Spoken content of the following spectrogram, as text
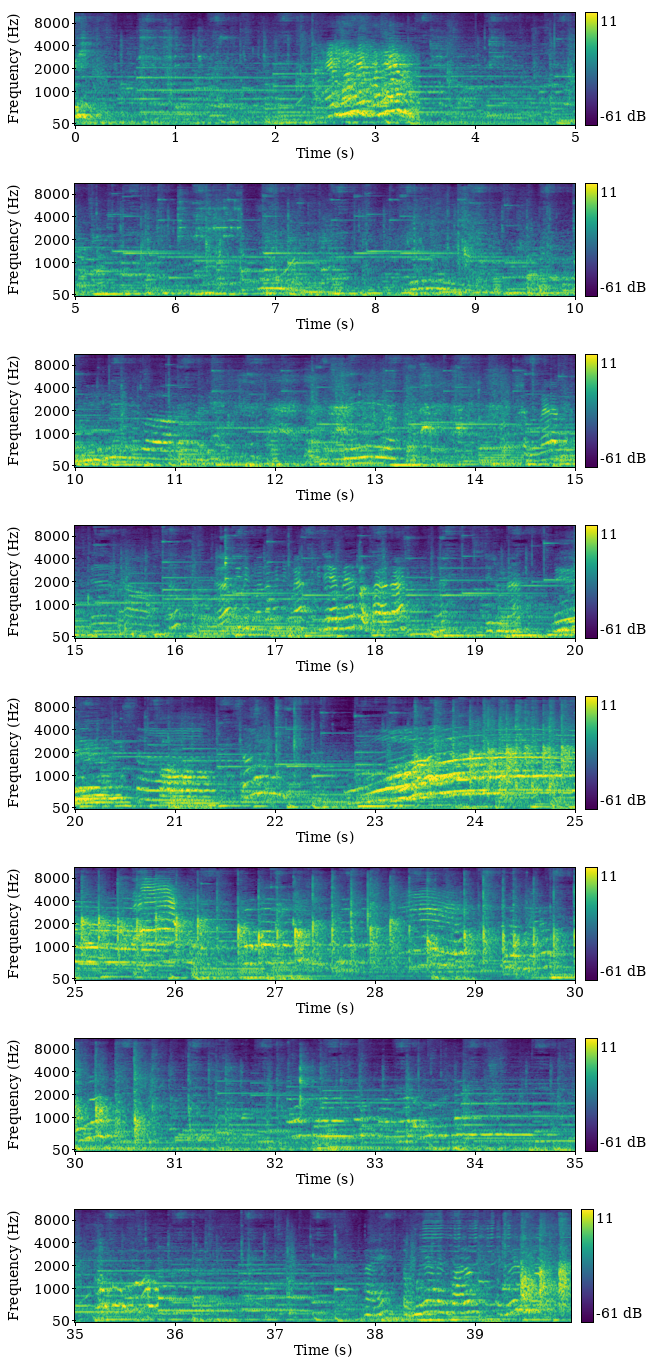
Ahem, ahem, ahem. Tidur mana? Tidur mana? Tidur mana? di mana? Tidur mana? muy adecuados. Muy adecuados.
